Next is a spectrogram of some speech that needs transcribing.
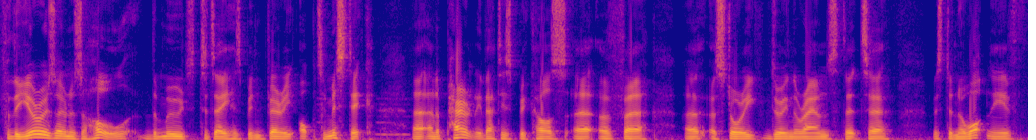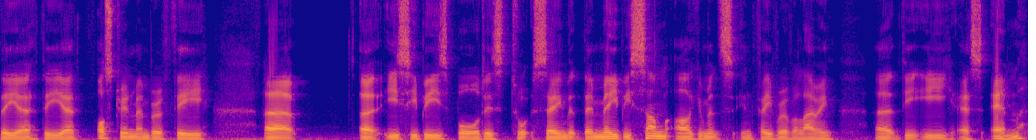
for the Eurozone as a whole, the mood today has been very optimistic, uh, and apparently that is because uh, of uh, a story doing the rounds that uh, Mr. Nowotny, the, uh, the uh, Austrian member of the ECB's board, is saying that there may be some arguments in favour of allowing the ESM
